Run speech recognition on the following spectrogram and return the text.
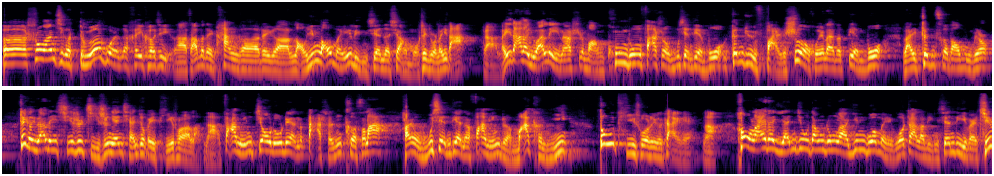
呃，说完几个德国人的黑科技啊，咱们得看个这个老英老美领先的项目，这就是雷达啊。雷达的原理呢是往空中发射无线电波，根据反射回来的电波来侦测到目标。这个原理其实几十年前就被提出来了。那发明交流电的大神特斯拉，还有无线电的发明者马可尼都提出这个概念。啊，后来的研究当中啊，英国、美国占了领先地位。其实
